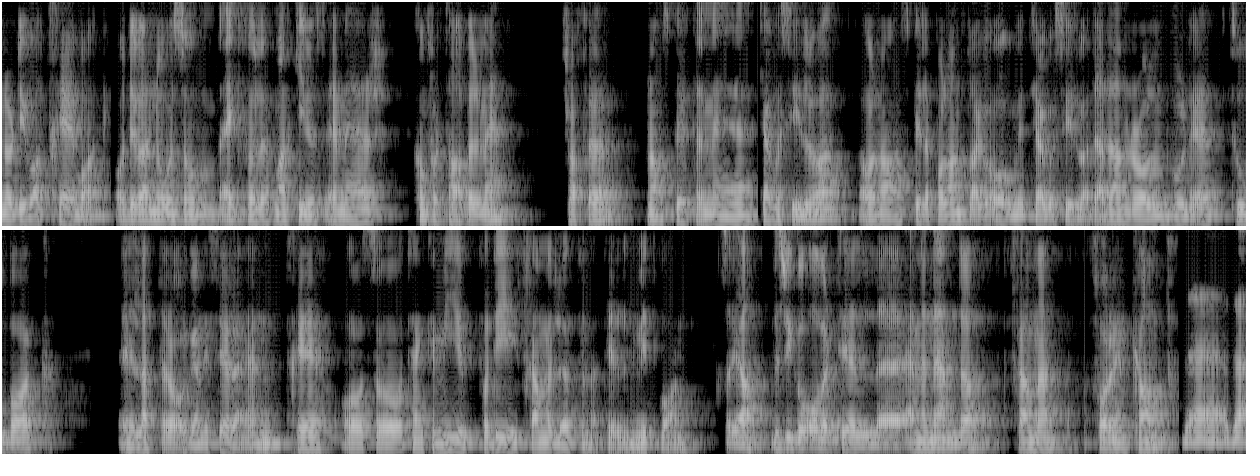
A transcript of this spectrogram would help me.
når de var tre bak. Og det var noe som jeg føler Markinios er mer komfortabel med fra før. Når han spilte med Thiago Silva, og når han spiller på landslaget òg med Thiago Silva. Det er den rollen hvor det er to bak er lettere å organisere enn tre, og så tenke mye på de fremme løpene til midtbanen. Så ja, hvis vi går over til MNM, da, fremme, for en kamp. Det, det,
